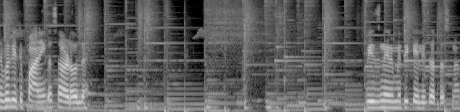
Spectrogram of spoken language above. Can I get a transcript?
हे बघ इथे पाणी कसं अडवलंय. वीज निर्मिती केली जात असणार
